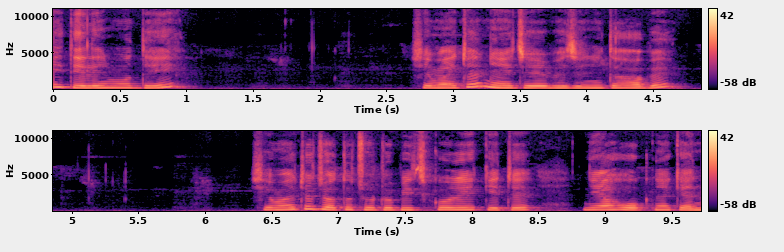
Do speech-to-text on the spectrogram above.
এই তেলের মধ্যেই সেমাইটা নেড়ে ভেজে নিতে হবে। সেমাইটা যত ছোট পিচ করে কেটে নেওয়া হোক না কেন,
